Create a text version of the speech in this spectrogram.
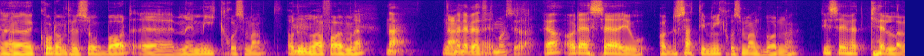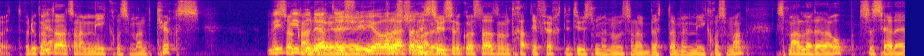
uh, Hvordan pusse opp bad uh, med mikrosement. Har du noe erfaring med det? Nei. Nei. Men jeg vet ikke om jeg skal gjøre det. Ja, og det ser jo Har du sett de mikrosementbadene? De ser jo helt killer ut. Og du kan Ja. ta et sånt mikrosementkurs. Vi, vi vurderte å gjøre det, koster det det koster sånn 30 000-40 000 med noen sånne bøtter med mikrosement. Smeller det der opp, så ser det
